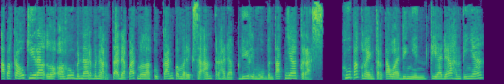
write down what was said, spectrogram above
Apa kau kira Lo Ohu benar-benar tak dapat melakukan pemeriksaan terhadap dirimu bentaknya keras. Hu Pak Leng tertawa dingin tiada hentinya,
